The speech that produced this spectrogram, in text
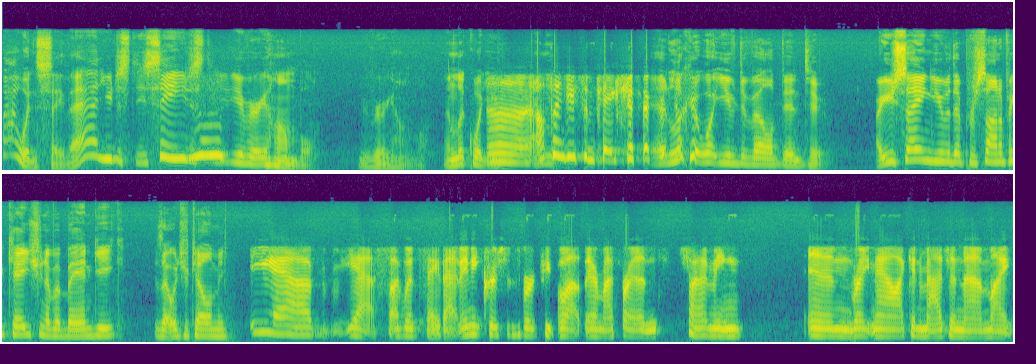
I wouldn't say that. You just, you see, you just, you're very humble. You're very humble. And look what you. Uh, I'll send you some pictures. and look at what you've developed into. Are you saying you were the personification of a band geek? Is that what you're telling me? Yeah, yes, I would say that. Any Christiansburg people out there, my friends, chiming in right now, I can imagine them like,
